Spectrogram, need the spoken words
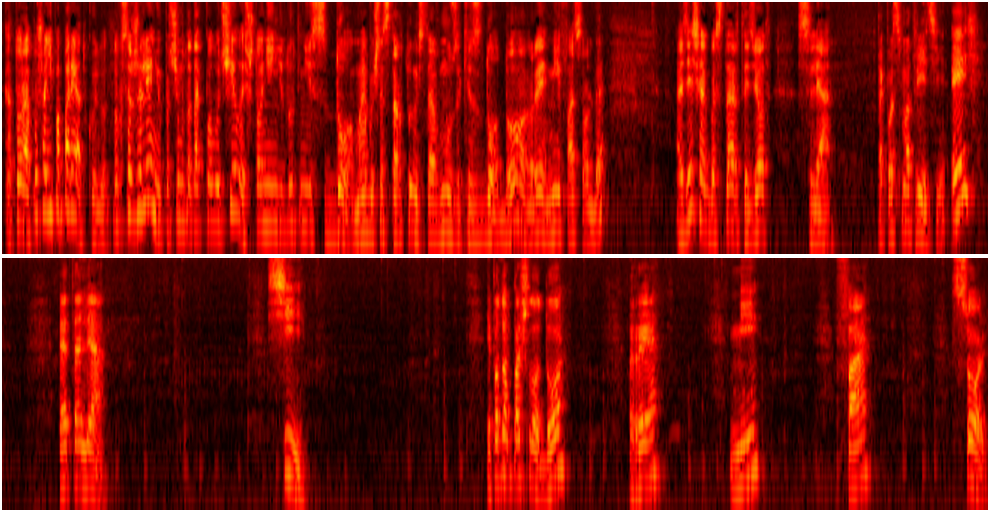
которые, потому что они по порядку идут. Но, к сожалению, почему-то так получилось, что они идут не с до. Мы обычно стартуем всегда в музыке с до. До, ре, ми, фа, соль, да? А здесь как бы старт идет с ля. Так вот, смотрите. A – это ля. Си. И потом пошло до, ре, ми, фа, соль.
